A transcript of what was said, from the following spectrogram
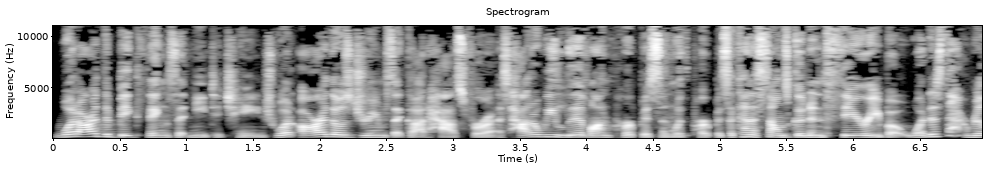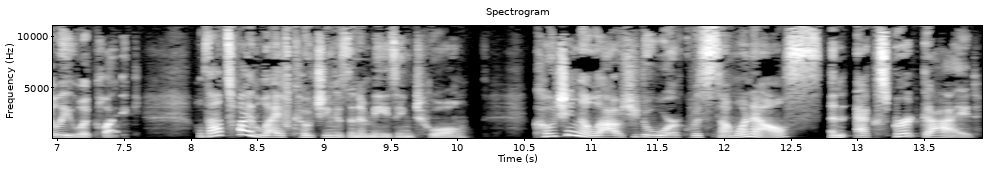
What are the big things that need to change? What are those dreams that God has for us? How do we live on purpose and with purpose? It kind of sounds good in theory, but what does that really look like? Well, that's why life coaching is an amazing tool. Coaching allows you to work with someone else, an expert guide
